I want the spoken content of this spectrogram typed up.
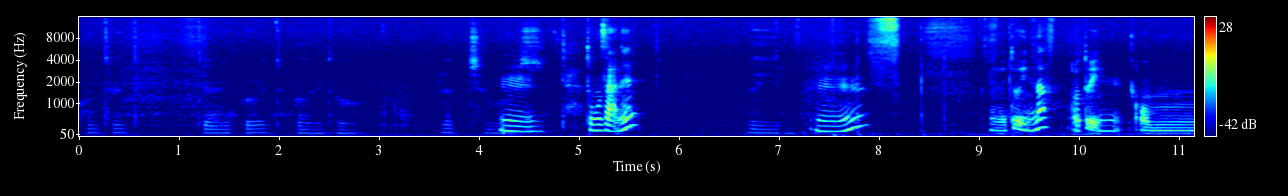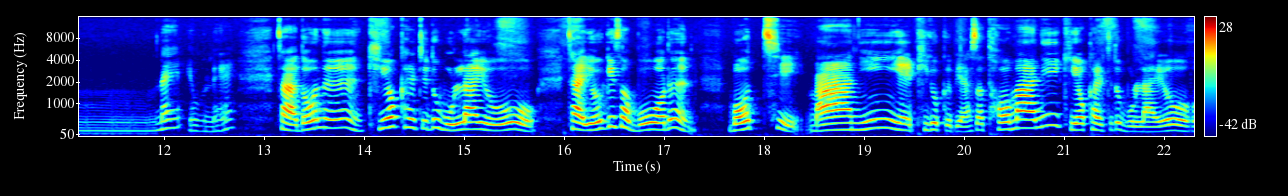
content delivered. 음, 자, 동사는 내일이 음. 여기 또 있나? 어, 또 있, 없네? 여보네. 자, 너는 기억할지도 몰라요. 자, 여기서 뭐는 much, 많이의 비교급이라서 더 많이 기억할지도 몰라요.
